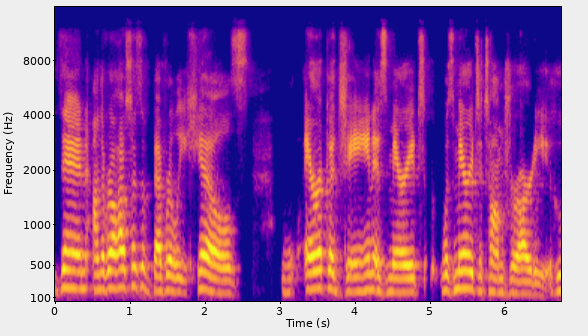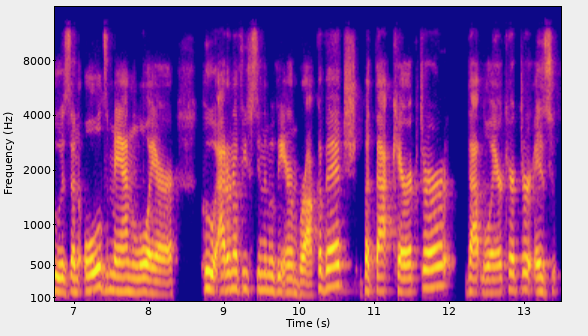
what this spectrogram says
then on the Real Housewives of Beverly Hills, Erika Jayne is married, was married to Tom Girardi, who is an old man lawyer who I don't know if you've seen the movie Erin Brockovich, but that character, that lawyer character is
